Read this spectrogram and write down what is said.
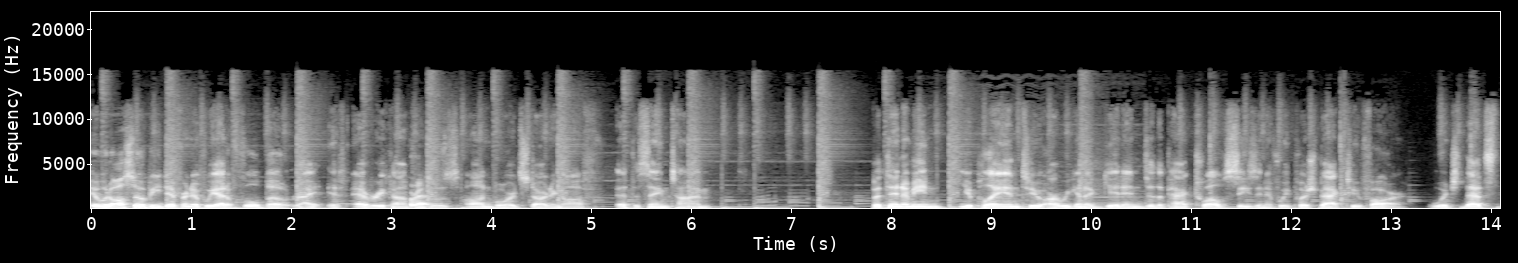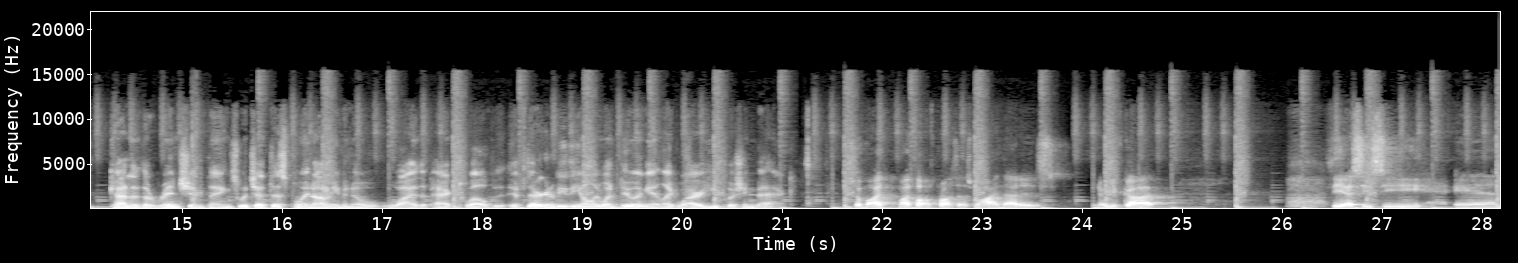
It would also be different if we had a full boat, right? If every conference Correct. was on board starting off at the same time. But then, I mean, you play into are we going to get into the Pac 12 season if we push back too far? Which that's kind of the wrench in things, which at this point, I don't even know why the Pac 12, if they're going to be the only one doing it, like, why are you pushing back? So, my, my thought process behind that is, you know, you've got the SEC and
